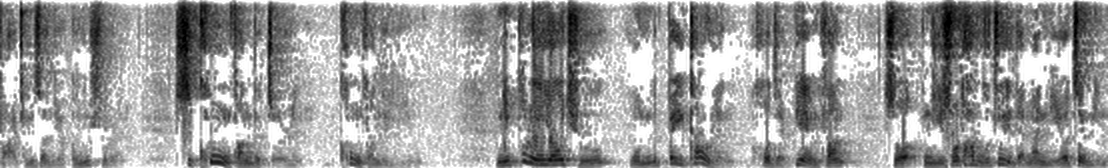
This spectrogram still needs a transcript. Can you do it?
法庭上叫公诉人，是控方的责任，控方的义务。你不能要求我们的被告人或者辩方说，你说他无罪的，那你要证明，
